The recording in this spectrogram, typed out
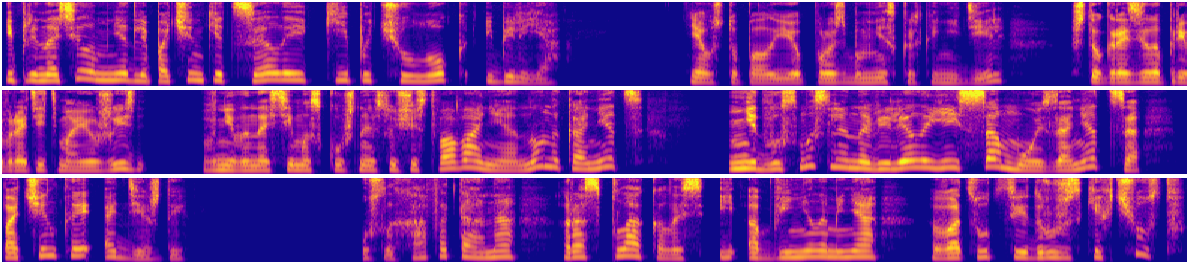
и приносила мне для починки целые кипы чулок и белья. Я уступал ее просьбам несколько недель, что грозило превратить мою жизнь в невыносимо скучное существование, но, наконец, недвусмысленно велела ей самой заняться починкой одежды. Услыхав это, она расплакалась и обвинила меня в отсутствии дружеских чувств,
